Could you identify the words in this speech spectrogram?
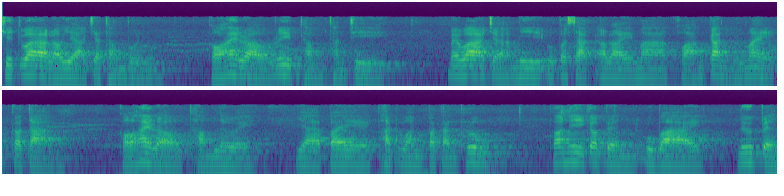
คิดว่าเราอยากจะทำบุญ ขอให้เรารีบทำทันที ไม่ว่าจะมีอุปสรรคอะไรมาขวางกั้นหรือไม่ก็ตาม ขอให้เราทำเลย อย่าไปผัดวันประกันพรุ่ง เพราะนี่ก็เป็นอุบายหรือเป็น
